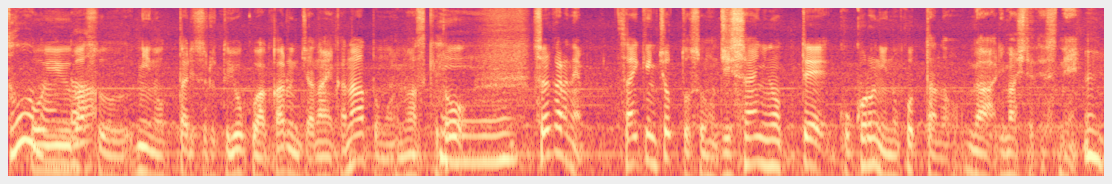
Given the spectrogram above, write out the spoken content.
こういうバスに乗ったりするとよくわかるんじゃないかなと思いますけどそれからね最近ちょっとその実際に乗って心に残ったのがありましてですねうん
